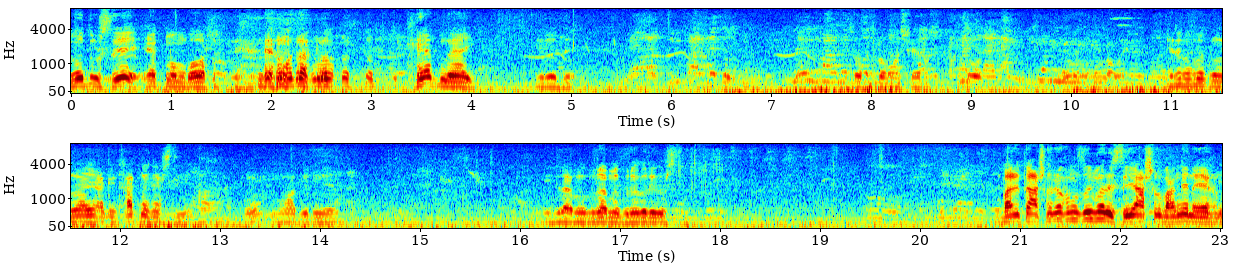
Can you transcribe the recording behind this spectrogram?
রোদ উঠছে এক নম্বর। আমাদের এখনও খেত নেই রোদে চৈত্র মাসের এরকম কোনো আগে খাটনা কাটছি হ্যাঁ, মহাদেব নিয়ে। গ্রামে গ্রামে ঘুরে ঘুরে করছি। বাড়িতে আসর এখন জমি এই আসর ভাঙে নাই এখন।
